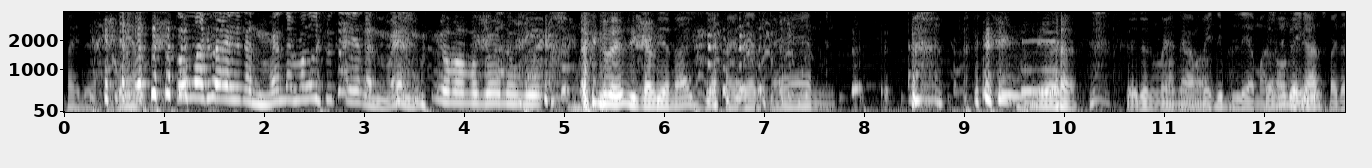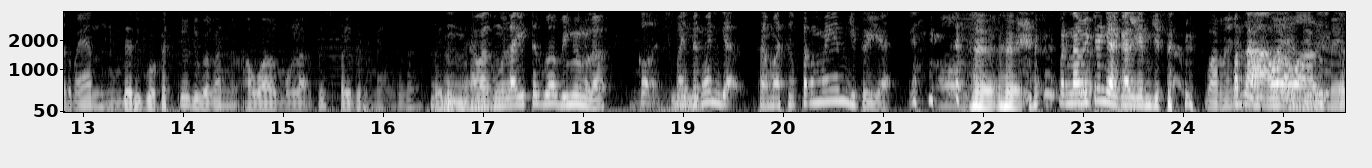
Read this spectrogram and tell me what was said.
Spider-Man. Kok maksa Iron Man? Emang lu suka Iron Man? Gak apa-apa gue nunggu ekspresi kalian aja. Spider-Man. ya, Spider-Man Makanya emang. sampai dibeli sama Soalnya Sony dari- kan Spider-Man. Hmm, Dari gua kecil juga kan awal mula tuh Spider-Man tuh kan Spider-Man. Hmm, awal mula itu gua bingung loh. Kok Iya. Spider-Man nggak sama Superman gitu ya? Oh, Pernah mikir nggak kalian gitu? Warnanya pernah sama awal-awal ya, biru gitu, merah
